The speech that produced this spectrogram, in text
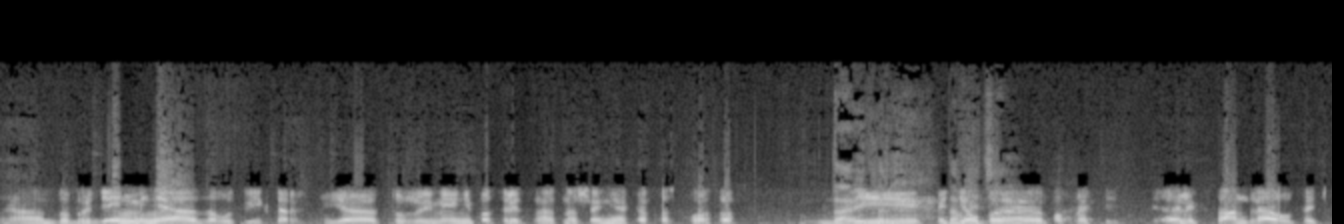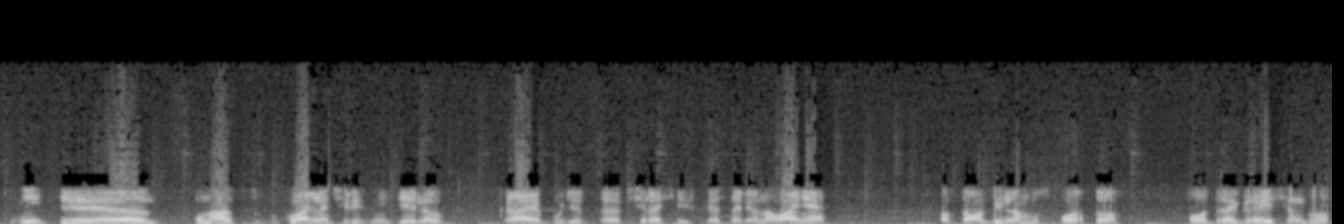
А, Добрый день, меня зовут Виктор. Я тоже имею непосредственное отношение к автоспорту. Да, и хотел давайте. бы попросить Александра уточнить. У нас буквально через неделю в крае будет э, всероссийское соревнование по автомобильному спорту по дрэг-рейсингу.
